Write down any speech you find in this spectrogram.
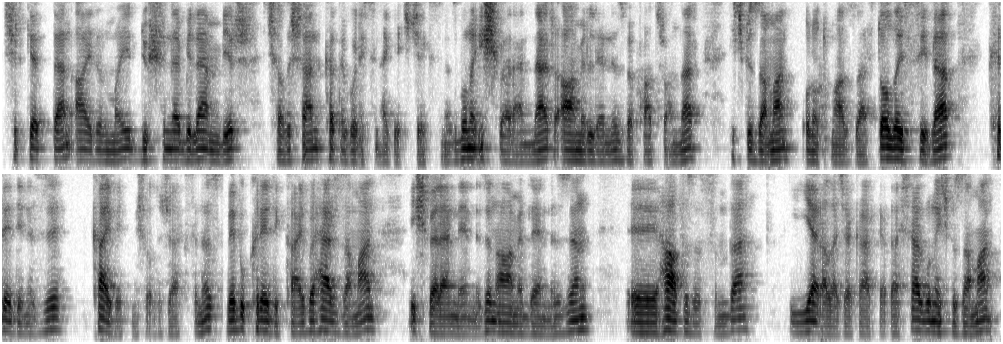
şirketten ayrılmayı düşünebilen bir çalışan kategorisine geçeceksiniz. Bunu işverenler, amirleriniz ve patronlar hiçbir zaman unutmazlar. Dolayısıyla kredinizi kaybetmiş olacaksınız ve bu kredi kaybı her zaman işverenlerinizin, amirlerinizin e, hafızasında yer alacak arkadaşlar. Bunu hiçbir zaman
